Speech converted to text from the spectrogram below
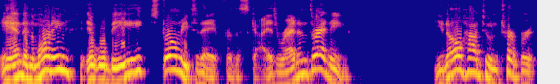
And in the morning, it will be stormy today, for the sky is red and threatening. You know how to interpret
